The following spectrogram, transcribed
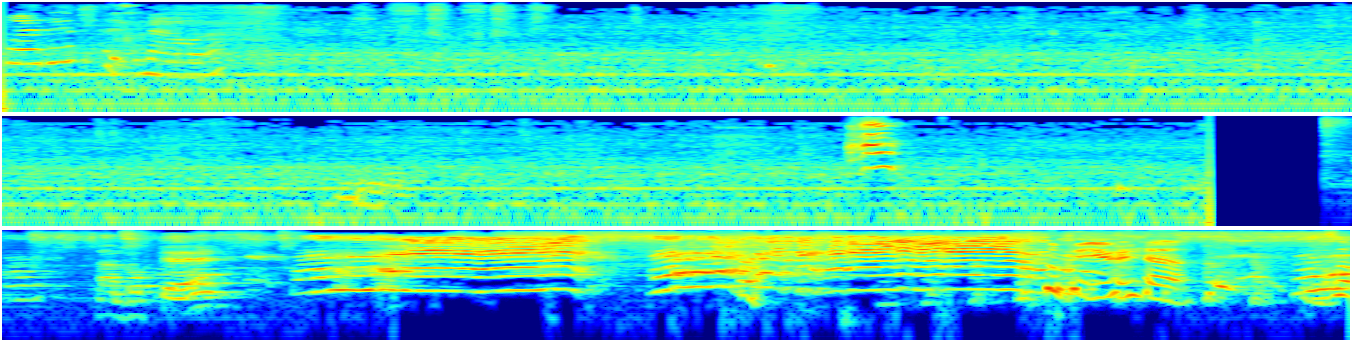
what is it, Noah? yeah. So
